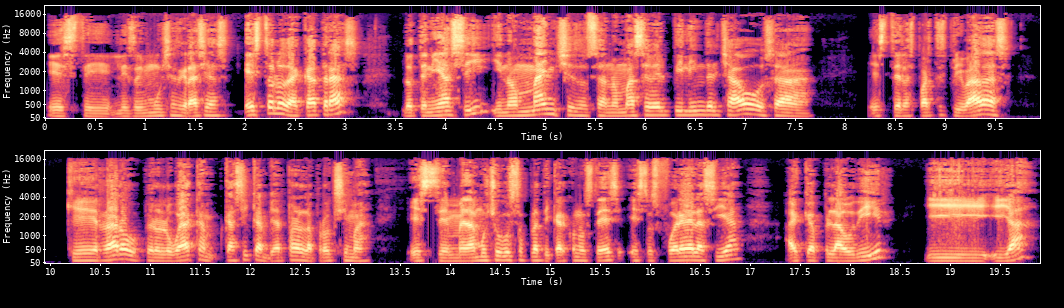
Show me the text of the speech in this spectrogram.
Este, les doy muchas gracias. Esto lo de acá atrás lo tenía así y no manches, o sea, nomás se ve el pilín del chavo, o sea, este, las partes privadas. Qué raro, pero lo voy a casi cambiar para la próxima. Este, me da mucho gusto platicar con ustedes. Esto es fuera de la CIA. Hay que aplaudir y, y ya.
